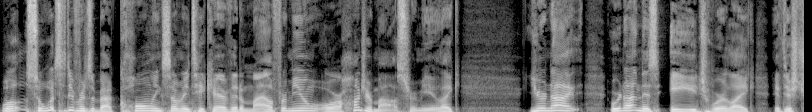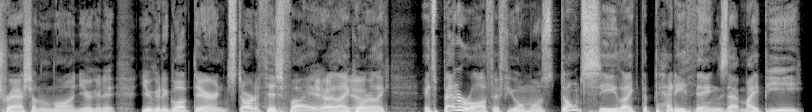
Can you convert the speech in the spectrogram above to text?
Well, so what's the difference about calling somebody to take care of it a mile from you or a hundred miles from you? Like, you're not. We're not in this age where like if there's trash on the lawn, you're gonna you're gonna go up there and start a fist fight or like yeah. or like it's better off if you almost don't see like the petty things that might be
